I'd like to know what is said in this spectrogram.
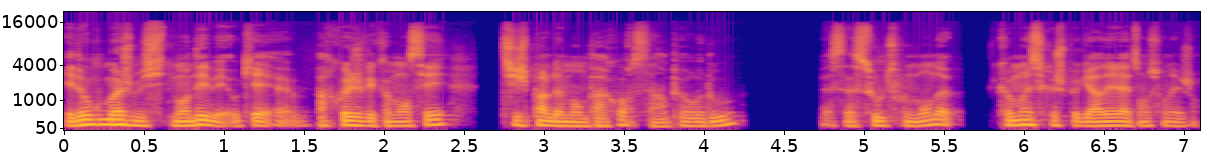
Et donc, moi, je me suis demandé, mais ok, euh, par quoi je vais commencer? Si je parle de mon parcours, c'est un peu relou, ça saoule tout le monde. Comment est-ce que je peux garder l'attention des gens?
